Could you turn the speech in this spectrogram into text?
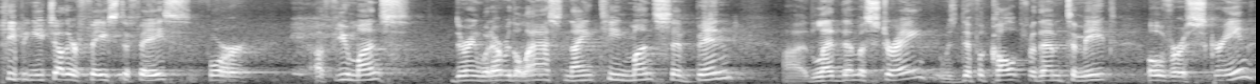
keeping each other face to face for a few months during whatever the last 19 months have been. Uh, led them astray. It was difficult for them to meet over a screen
